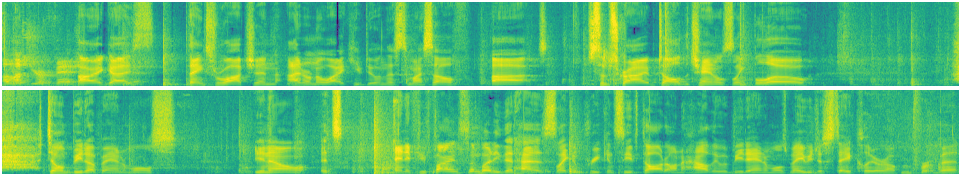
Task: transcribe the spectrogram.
unless you're a fish. All right, guys. Thanks for watching. I don't know why I keep doing this to myself. Uh, subscribe to all the channels linked below. Don't beat up animals. You know, it's and if you find somebody that has like a preconceived thought on how they would beat animals, maybe just stay clear of them for a bit.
